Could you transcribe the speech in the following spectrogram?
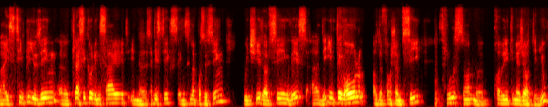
by simply using a classical insight in uh, statistics and signal processing, which is of seeing this as the integral of the function c through some uh, probability measure d mu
